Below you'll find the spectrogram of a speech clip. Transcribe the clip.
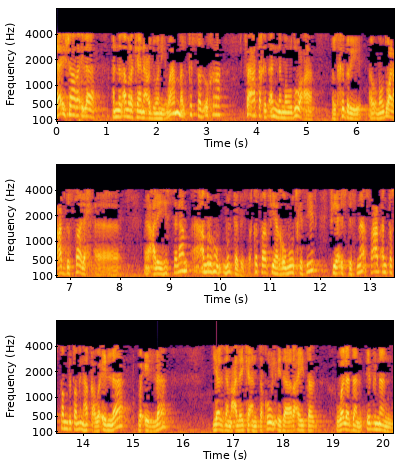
لا إشارة إلى أن الأمر كان عدوانيا وأما القصة الأخرى فأعتقد أن موضوع الخضري أو موضوع العبد الصالح آه، عليه السلام أمره ملتبس قصة فيها غموض كثير فيها استثناء صعب أن تستنبط منها وإلا وإلا يلزم عليك أن تقول إذا رأيت ولدا ابنا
